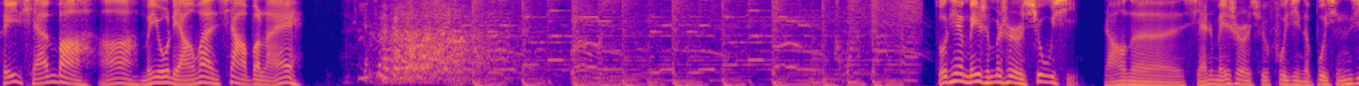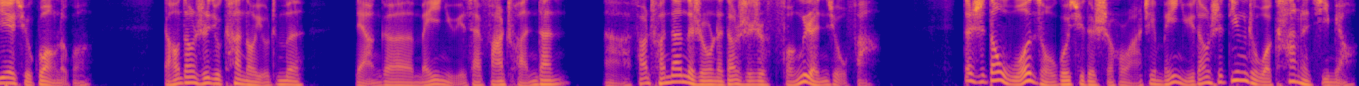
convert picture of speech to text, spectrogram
赔钱吧，啊，没有两万下不来。昨天没什么事儿休息，然后呢，闲着没事去附近的步行街去逛了逛，然后当时就看到有这么两个美女在发传单啊，发传单的时候呢，当时是逢人就发，但是当我走过去的时候啊，这美女当时盯着我看了几秒，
